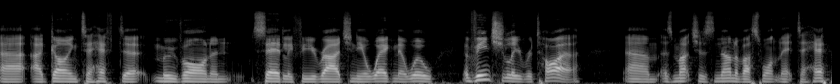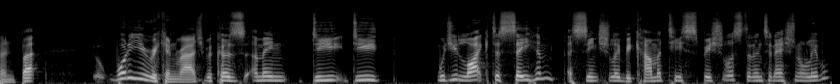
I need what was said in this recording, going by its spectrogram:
uh, are going to have to move on, and sadly for you, Raj, Neil Wagner will eventually retire. Um, as much as none of us want that to happen, but what do you reckon, Raj? Because I mean, do you do you would you like to see him essentially become a test specialist at international level?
